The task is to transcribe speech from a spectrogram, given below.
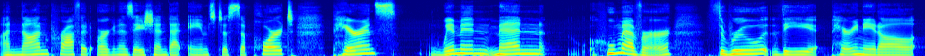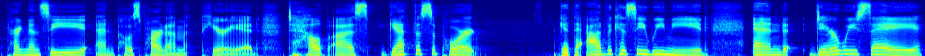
a nonprofit organization that aims to support parents, women, men, whomever through the perinatal pregnancy and postpartum period to help us get the support get the advocacy we need, and dare we say,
